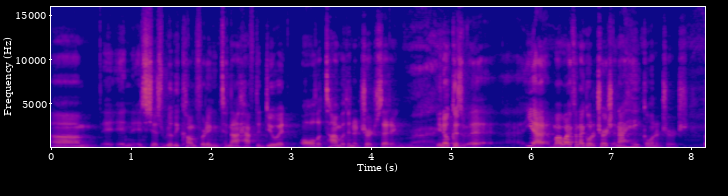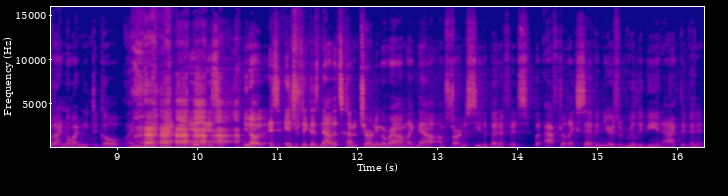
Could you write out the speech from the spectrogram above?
Um, and it's just really comforting to not have to do it all the time within a church setting. Right. You know, because, uh, yeah, my wife and I go to church, and I hate going to church, but I know I need to go. I know, I, it's, you know, it's interesting because now that's kind of turning around. Like now, I'm starting to see the benefits, but after like seven years of really being active in it,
